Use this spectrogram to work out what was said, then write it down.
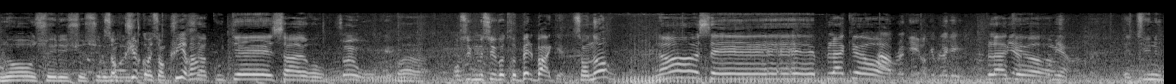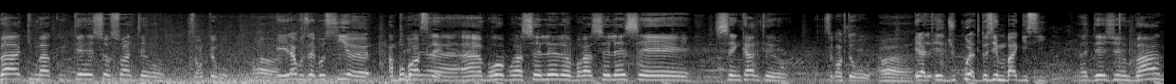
Non, c'est des chaussures c'est en moyennes. cuir, comme en cuir, Ça hein coûtait 100 euros. 100 euros, ok. Voilà. Ensuite, monsieur, votre belle bague, c'est en or? Non, c'est plaqué or. Ah, blagué, ok. Plaqué Combien, or. Combien? C'est une bague qui m'a coûté 60 euros. 100 euros. Ah. Et là, vous avez aussi euh, un beau bracelet, Euh, un gros bracelet, le bracelet c'est 50 euros. 50 euros. Et du coup, la deuxième bague ici? La deuxième bague,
